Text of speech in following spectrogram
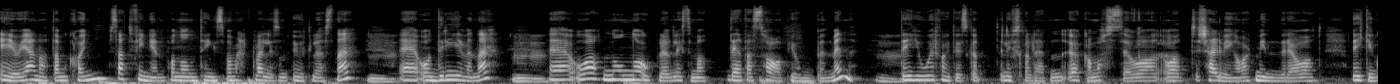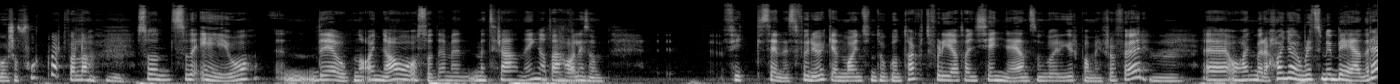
er jo gjerne at de kan sette fingeren på noen ting som har vært veldig sånn utløsende eh, og drivende. Eh, og at noen har opplevd liksom at det at jeg sa opp jobben min, det gjorde faktisk at livskvaliteten øka masse, og, og at skjelvinga ble mindre, og at det ikke går så fort, i hvert fall. da. Så, så det er jo det er jo noe annet, og også det med, med trening, at jeg har liksom fikk senest forrige uke en mann som tok kontakt fordi at han kjenner en som går i gruppa mi fra før. Eh, og han bare 'Han har jo blitt så mye bedre,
